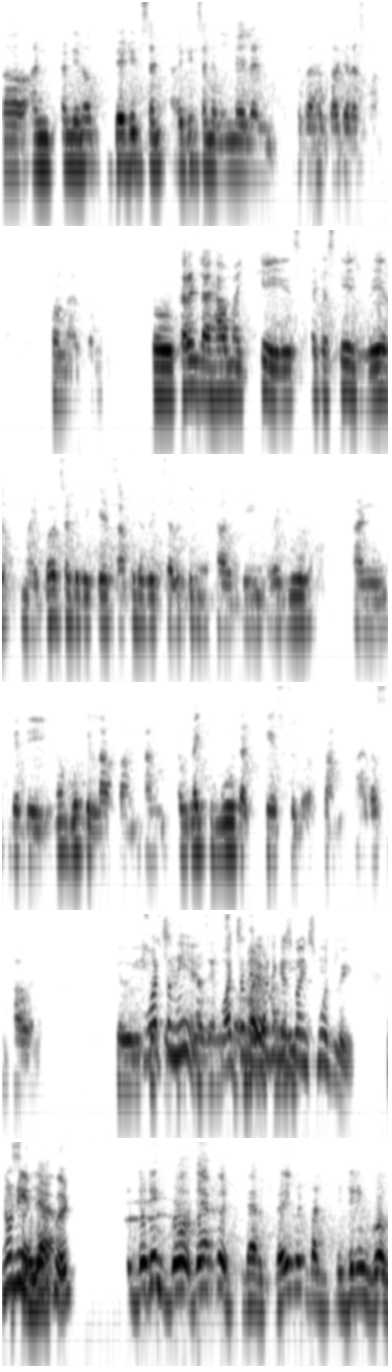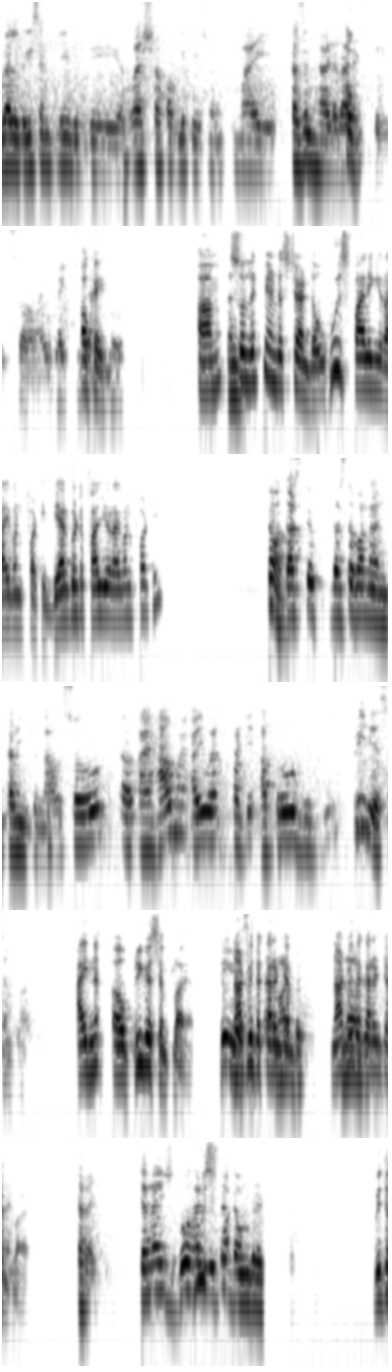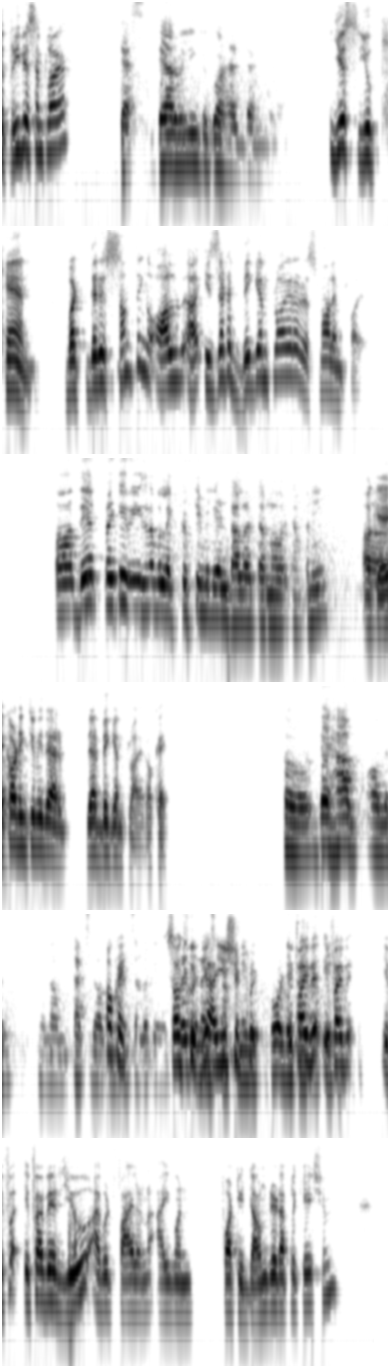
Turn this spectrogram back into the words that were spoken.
Uh, and and you know they did send I did send an email and I have got a response from as well. So currently I have my case at a stage where my birth certificates, affidavits, everything has been reviewed and with the you know Murthy law firm, and I would like to move that case to your firm. I was somehow What's the need? What's so, the need? Everything is going smoothly. No need. So, They're good. It didn't go. They are good. They are very good, but it didn't go well recently with the rush of applications. My cousin had a bad oh. experience, so I would like to. Okay. Um, so let me understand though. Who is filing your I-140? They are going to file your I-140. No, that's the that's the one I'm coming to now. So uh, I have my I-140 approved with the previous employer. I know, oh previous employer, previous, not with the current not, with, not, not with the current, current employer. Correct. Can I go ahead Who's with the downgrade? With the previous employer? Yes, they are willing to go ahead and. Yes, you can, but there is something. All uh, is that a big employer or a small employer? Uh, they're pretty reasonable, like fifty million dollar turnover company. Okay, uh, according to me, they're they're big employer. Okay. So they have all the you know, tax documents. Okay, sounds good. Nice yeah, you should. Put, if I if I if if I were you, I would file an I one forty downgrade application.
